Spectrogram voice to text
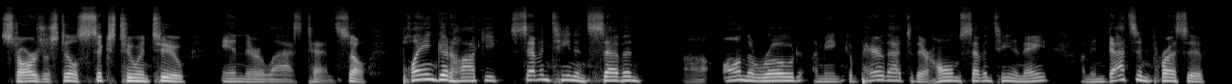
Stars are still six, two, and two in their last 10. So playing good hockey, 17 and seven. Uh, on the road, I mean, compare that to their home 17 and 8. I mean, that's impressive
